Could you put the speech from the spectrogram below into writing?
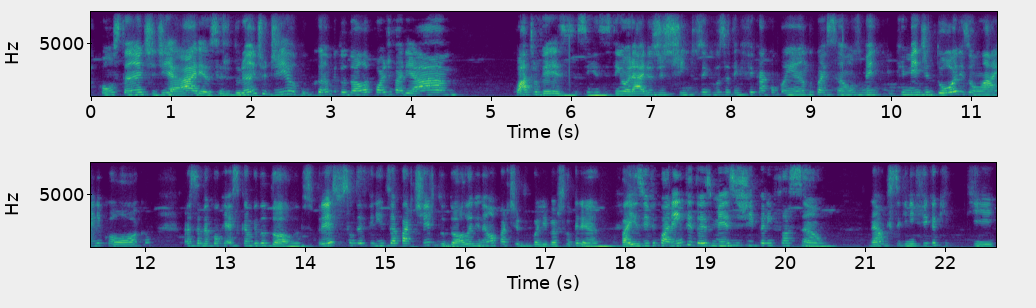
constante, diária, ou seja, durante o dia o câmbio do dólar pode variar quatro vezes, assim, existem horários distintos em que você tem que ficar acompanhando quais são os que medidores online colocam para saber qual é esse câmbio do dólar. Os preços são definidos a partir do dólar e não a partir do bolívar soberano. O país vive 42 meses de hiperinflação, né? o que significa que, que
